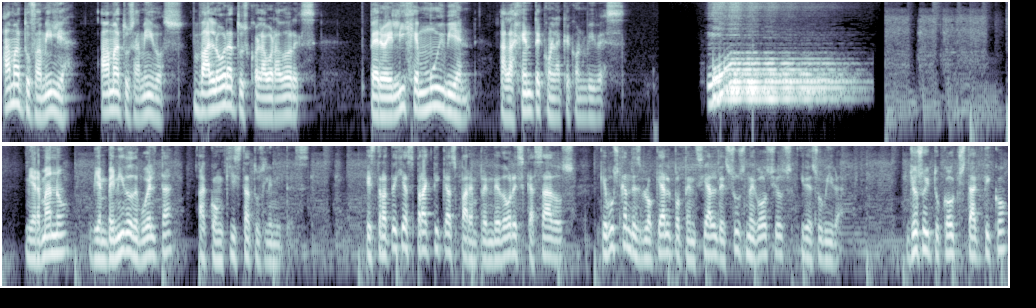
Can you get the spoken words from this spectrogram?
Ama a tu familia, ama a tus amigos, valora a tus colaboradores, pero elige muy bien a la gente con la que convives. Mi hermano, bienvenido de vuelta a Conquista tus Límites. Estrategias prácticas para emprendedores casados que buscan desbloquear el potencial de sus negocios y de su vida. Yo soy tu coach táctico,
